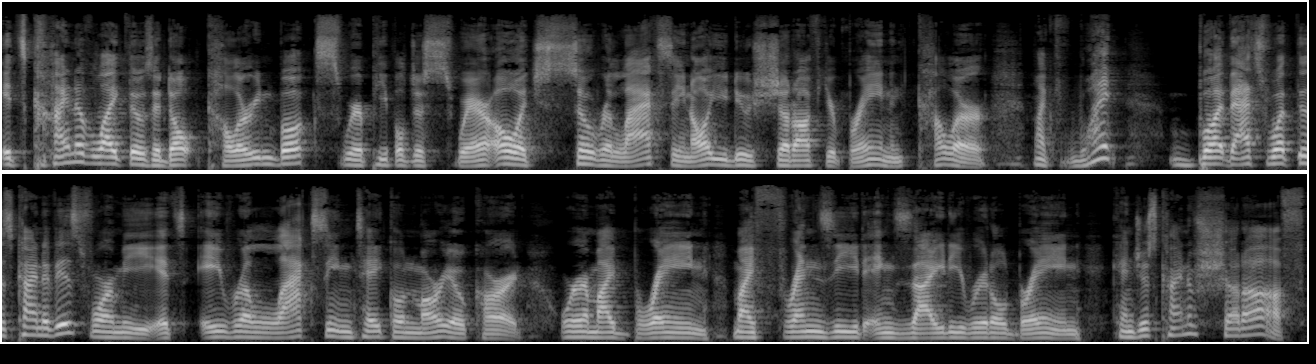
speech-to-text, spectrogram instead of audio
it's kind of like those adult coloring books where people just swear, "Oh, it's so relaxing. All you do is shut off your brain and color." I'm like, "What?" But that's what this kind of is for me. It's a relaxing take on Mario Kart where my brain, my frenzied, anxiety riddled brain can just kind of shut off.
